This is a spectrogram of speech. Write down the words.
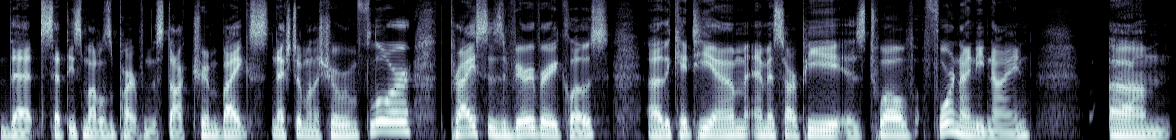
that set these models apart from the stock trim bikes next to them on the showroom floor. Price is very, very close. Uh, the KTM MSRP is twelve four ninety nine. Um,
